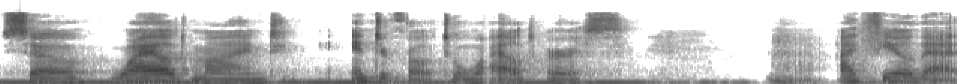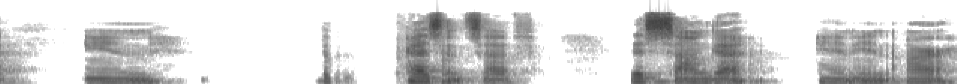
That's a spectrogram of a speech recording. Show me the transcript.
So, wild mind, integral to wild earth. Uh, I feel that in the presence of this Sangha and in our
